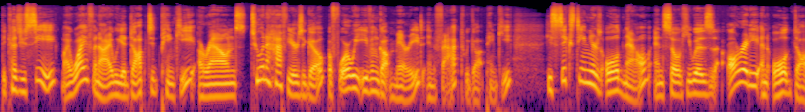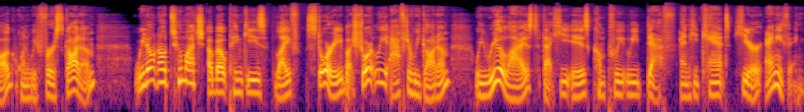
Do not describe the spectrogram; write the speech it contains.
Because you see, my wife and I, we adopted Pinky around two and a half years ago, before we even got married. In fact, we got Pinky. He's 16 years old now, and so he was already an old dog when we first got him. We don't know too much about Pinky's life story, but shortly after we got him, we realized that he is completely deaf and he can't hear anything.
